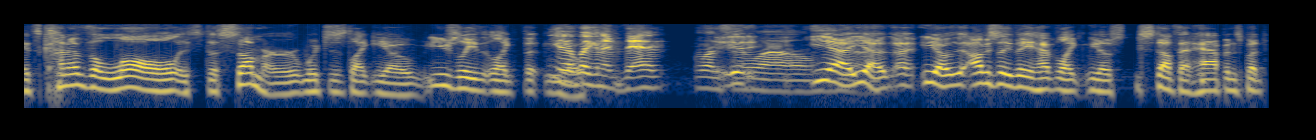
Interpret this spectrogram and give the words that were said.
It's kind of the lull. It's the summer, which is like you know usually like the you Yeah, know, like an event once in a while. yeah, you know. yeah. Uh, you know, obviously they have like you know stuff that happens, but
